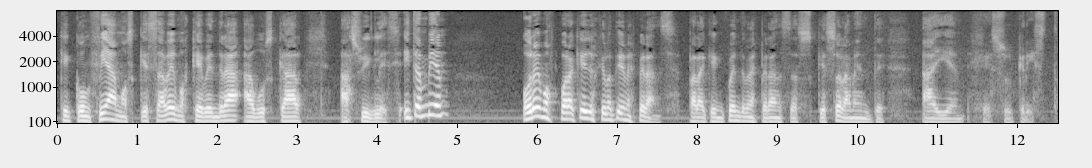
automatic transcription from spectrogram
que confiamos, que sabemos que vendrá a buscar a su iglesia. Y también oremos por aquellos que no tienen esperanza, para que encuentren esperanzas que solamente hay en Jesucristo.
